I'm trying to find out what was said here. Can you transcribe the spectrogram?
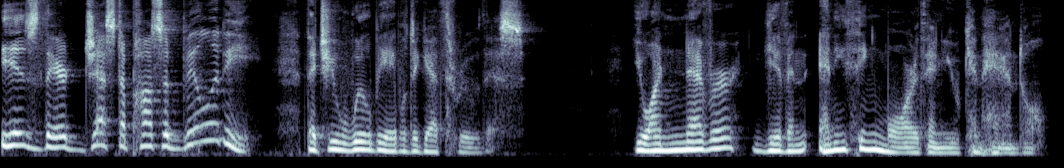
is there just a possibility that you will be able to get through this? You are never given anything more than you can handle.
